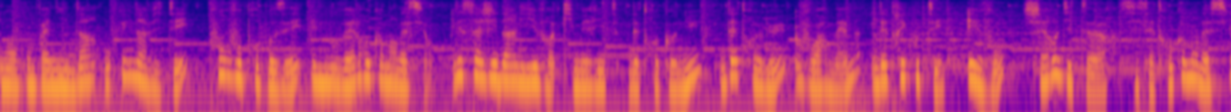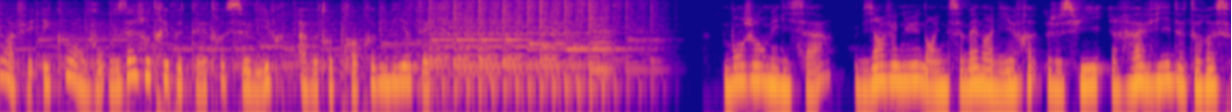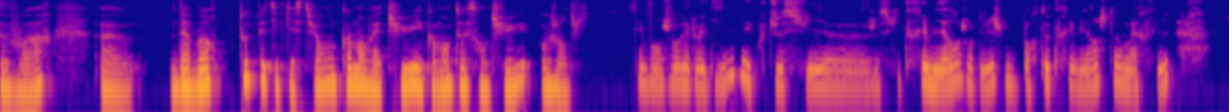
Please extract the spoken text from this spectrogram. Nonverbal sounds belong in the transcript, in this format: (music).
ou en compagnie d'un ou une invitée pour vous proposer une nouvelle recommandation. Il s'agit d'un livre qui mérite d'être connu, d'être lu, voire même d'être écouté. Et vous, cher auditeur, si cette recommandation a fait écho en vous, vous ajouterez peut-être ce livre à votre propre bibliothèque. Bonjour Mélissa, bienvenue dans Une semaine un livre. Je suis ravie de te recevoir. Euh, D'abord, toute petite question, comment vas-tu et comment te sens-tu aujourd'hui? Et bonjour Elodie, bah, écoute, je suis, euh, je suis très bien aujourd'hui, je me porte très bien, je te remercie.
